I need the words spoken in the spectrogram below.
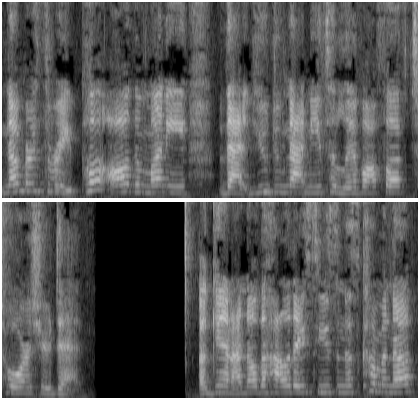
Number three, put all the money that you do not need to live off of towards your debt. Again, I know the holiday season is coming up.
